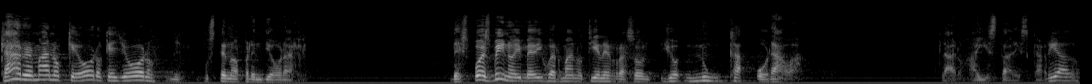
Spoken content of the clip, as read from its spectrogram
Claro, hermano, que oro, que yo oro. Usted no aprendió a orar. Después vino y me dijo, hermano, tiene razón, yo nunca oraba. Claro, ahí está descarriado.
